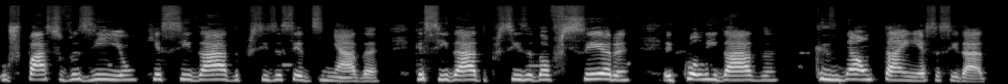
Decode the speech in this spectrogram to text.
o espaço vazio, que a cidade precisa ser desenhada, que a cidade precisa de oferecer eh, qualidade que não tem essa cidade.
